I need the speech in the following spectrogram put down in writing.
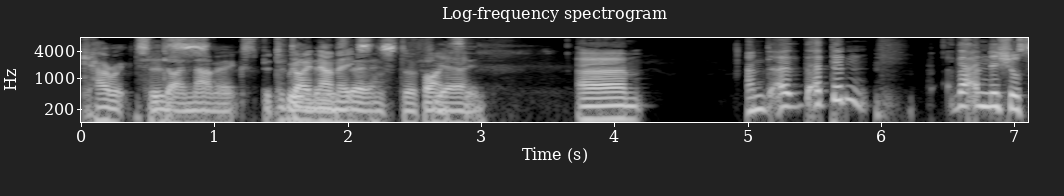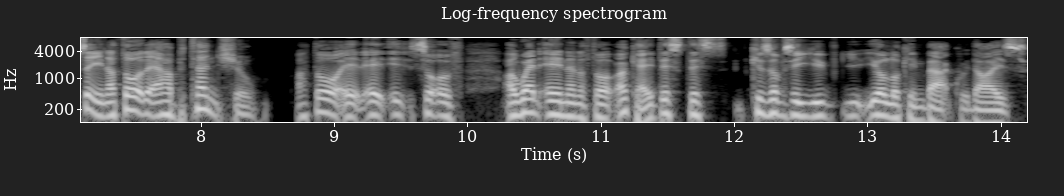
characters dynamics between the dynamics and stuff, fighting. Um, and I, I didn't that initial scene. I thought it had potential. I thought it, it, it sort of. I went in and I thought, okay, this this because obviously you you- you're looking back with eyes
